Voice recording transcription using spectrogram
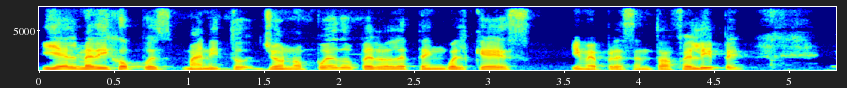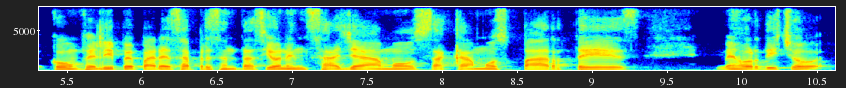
Y él me dijo, pues, manito, yo no puedo, pero le tengo el que es. Y me presentó a Felipe. Con Felipe para esa presentación ensayamos, sacamos partes. Mejor dicho,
